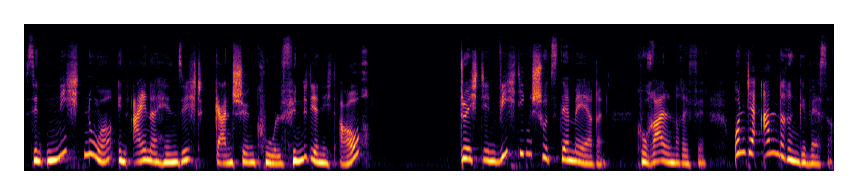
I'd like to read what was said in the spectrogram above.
sind nicht nur in einer Hinsicht ganz schön cool, findet ihr nicht auch? Durch den wichtigen Schutz der Meere, Korallenriffe und der anderen Gewässer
